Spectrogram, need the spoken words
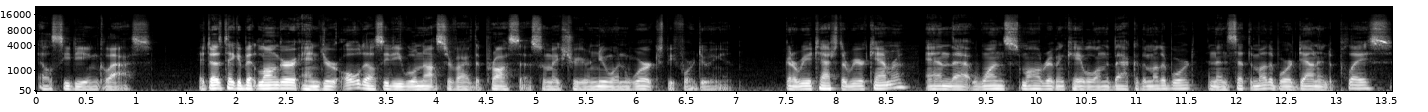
LCD and glass. It does take a bit longer and your old LCD will not survive the process, so make sure your new one works before doing it. Going to reattach the rear camera and that one small ribbon cable on the back of the motherboard and then set the motherboard down into place,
